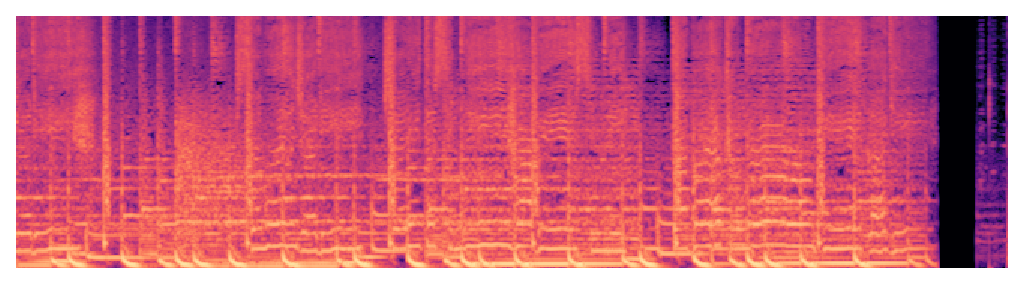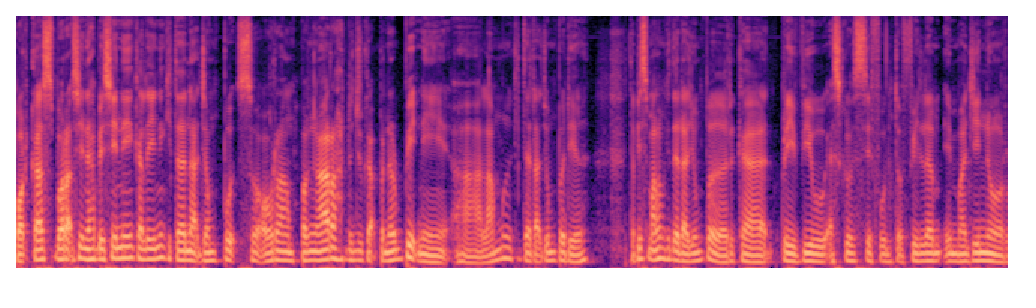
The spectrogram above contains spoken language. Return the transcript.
jadi Semua yang jadi Cerita sini habis sini Tak payah kau lagi Podcast Borak Sini Habis Ini kali ini kita nak jemput seorang pengarah dan juga penerbit ni. Ah, lama kita tak jumpa dia. Tapi semalam kita dah jumpa dekat preview eksklusif untuk filem Imaginor.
